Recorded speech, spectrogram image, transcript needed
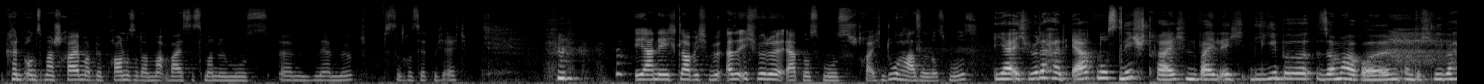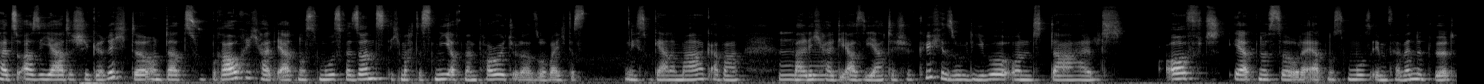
Ihr könnt uns mal schreiben, ob ihr braunes oder weißes Mandelmus ähm, mehr mögt. Das interessiert mich echt. Ja, nee, ich glaube, ich würde, also ich würde Erdnussmus streichen. Du Haselnussmus? Ja, ich würde halt Erdnuss nicht streichen, weil ich liebe Sommerrollen und ich liebe halt so asiatische Gerichte und dazu brauche ich halt Erdnussmus, weil sonst, ich mache das nie auf meinem Porridge oder so, weil ich das nicht so gerne mag, aber mhm. weil ich halt die asiatische Küche so liebe und da halt oft Erdnüsse oder Erdnussmus eben verwendet wird,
